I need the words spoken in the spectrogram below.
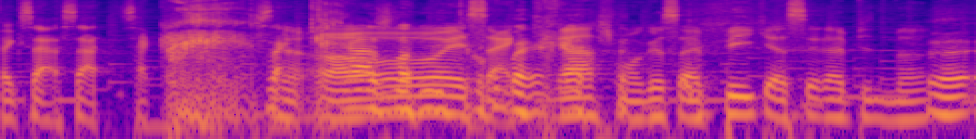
Fait que ça, ça, ça, cr- ça Ah, crache dans le ouais, ça crache, mon gars, ça pique assez rapidement. Ouais.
